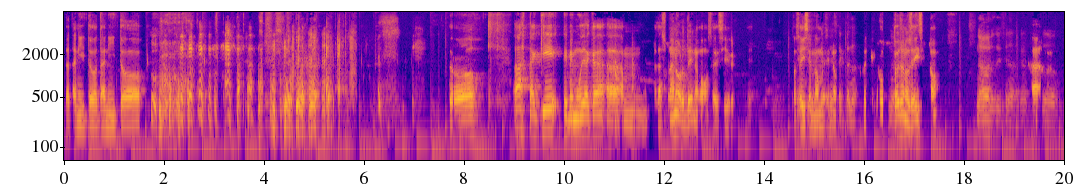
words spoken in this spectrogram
Tanito, Tanito. hasta que me mudé acá a, a, la zona norte, no vamos a decir no se dice el nombre. Todo eso no se dice, ¿no? No, no se dice nada. Ah.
